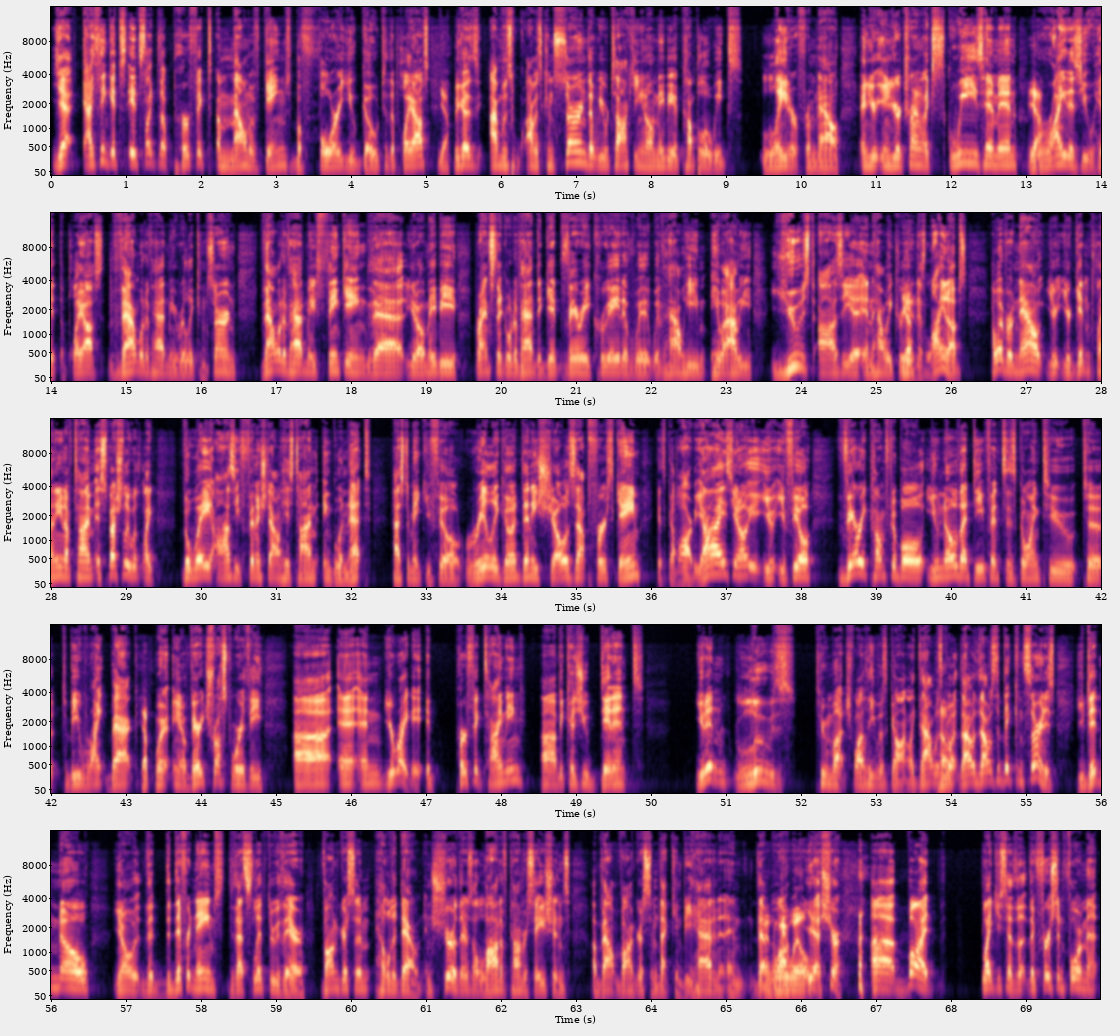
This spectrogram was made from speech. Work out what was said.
Yeah, I think it's it's like the perfect amount of games before you go to the playoffs. Yeah. Because I was I was concerned that we were talking, you know, maybe a couple of weeks later from now, and you're and you're trying to like squeeze him in Yeah. right as you hit the playoffs. That would have had me really concerned. That would have had me thinking that you know maybe Brian Snitker would have had to get very creative with with how he, he how he used Ozzie and how he created Yep. his lineups. However, now you're you're getting plenty enough time, especially with like the way Ozzie finished out his time in Gwinnett has to make you feel really good. Then he shows up first game, gets a couple RBIs. You know, you you feel very comfortable. You know that defense is going to to to be right back. Yep. Where you know very trustworthy. Uh, and, and you're right. It, it perfect timing. Uh, because you didn't you didn't lose too much while he was gone. Like that was No. going, that was that was the big concern is you didn't know you know the the different names that slid through there. Vaughn Grissom held it down, and sure, there's a lot of conversations about Vaughn Grissom that can be had, and, and that And we will. Yeah, sure. uh, but like you said, the, the first and foremost,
